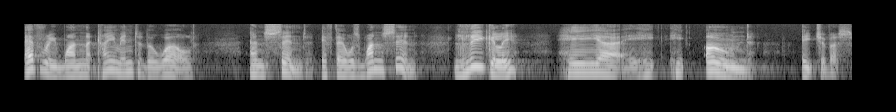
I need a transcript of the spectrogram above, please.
everyone that came into the world and sinned. If there was one sin, legally, he, uh, he, he owned each of us.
